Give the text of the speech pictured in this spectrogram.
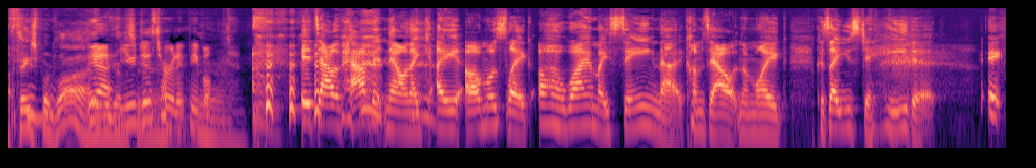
out. Facebook Live, yeah, you just that. heard it, people. It's out of habit now. And I, I almost like, oh, why am I saying that? It comes out. And I'm like, because I used to hate it. It,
